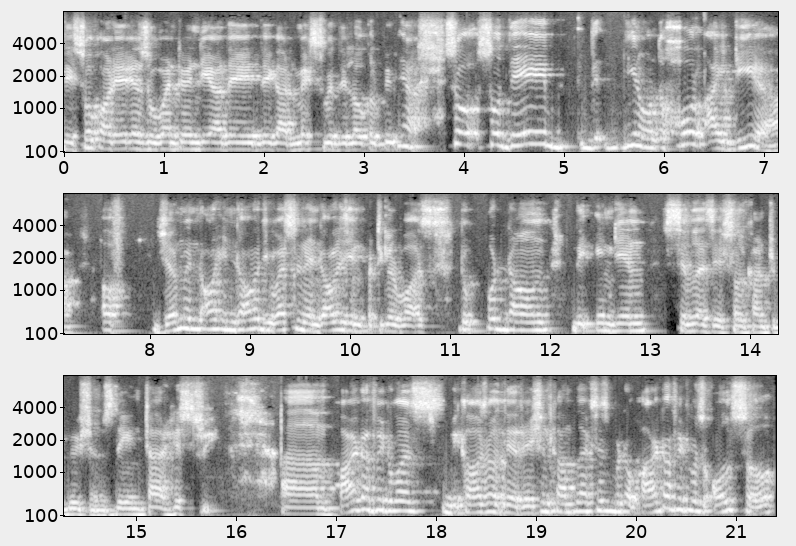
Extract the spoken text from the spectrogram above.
the so-called Aryans who went to India, they they got mixed with the local people. Yeah, so so they, you know, the whole idea of German or Indology, Western Indology in particular, was to put down the Indian civilizational contributions, the entire history. Um, part of it was because of their racial complexes, but part of it was also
